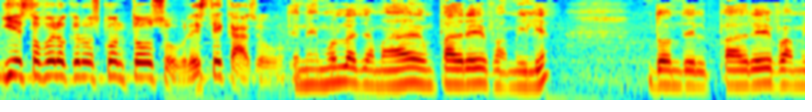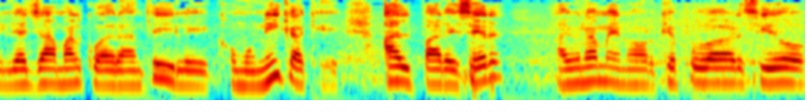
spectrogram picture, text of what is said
y esto fue lo que nos contó sobre este caso. Tenemos la llamada de un padre de familia, donde el padre de familia llama al cuadrante y le comunica que al parecer hay una menor que pudo haber sido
